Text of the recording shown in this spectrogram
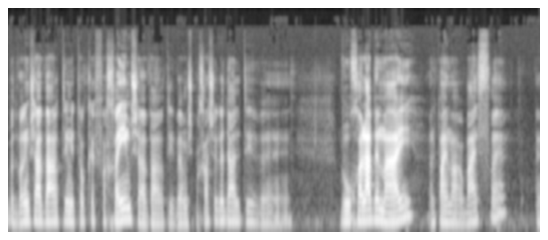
בדברים שעברתי מתוקף החיים שעברתי והמשפחה שגדלתי, ו, והוא חלה במאי 2014. אה,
